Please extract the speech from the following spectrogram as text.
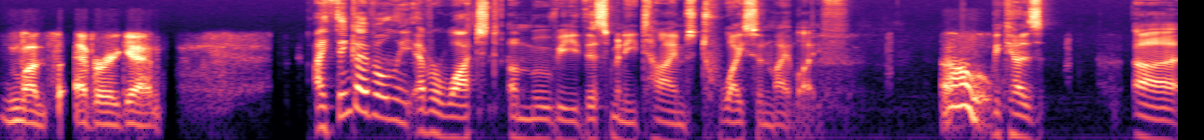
month ever again. I think I've only ever watched a movie this many times twice in my life Oh, because, uh,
